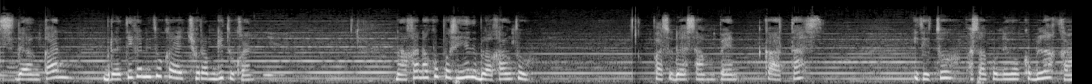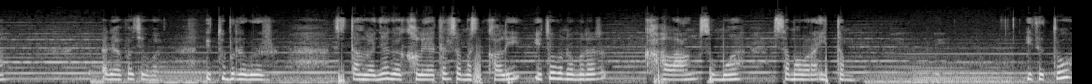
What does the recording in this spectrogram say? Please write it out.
sedangkan berarti kan itu kayak curam gitu kan? Iya. nah kan aku posisinya di belakang tuh. Pas udah sampai ke atas itu tuh pas aku nengok ke belakang ada apa coba? Itu bener-bener si tangganya gak kelihatan sama sekali. Itu bener-bener kehalang semua sama warna hitam. Itu tuh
